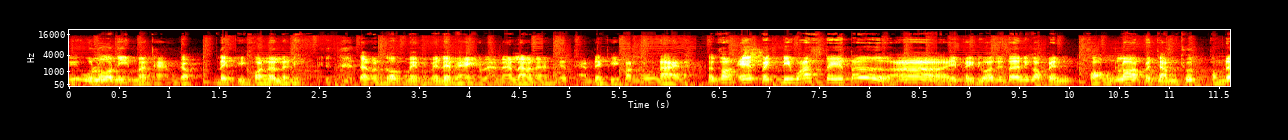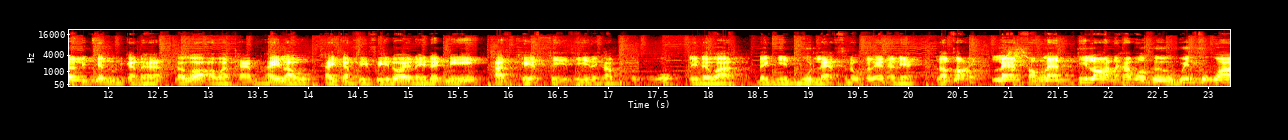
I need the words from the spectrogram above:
นี่อูโรนี่มาแถมกับเด็กพีคอนแล้วเลยนี่ แต่มันก็ไม่ไม่ได้แพงขนาดนั้นแล้วนะจะแถมเด็กพีคอนงงได้แหละแล้วก็เอฟเฟกดีวัสเตเตอร์อ่าเอฟเฟกดีวัสเตเตอร์นี่ก็เป็นของรอดประจำชุดคอมเดอร์ลิเจนเหมือนกันนะฮะแล้วก็เอามาแถมให้เราใช้กันฟรีๆด้วยในเด็กนี้คัดเขต4ทีนะครับโอ้โหเรียกได้ว่าเด็กนี้บูทแลนด์สนุกกันเลยนะเนี่ย แล้วก็แลนด์สองแลนด์ที่รอดนะครับก็คือวินทุกว่า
